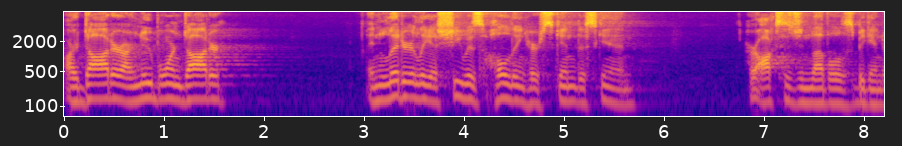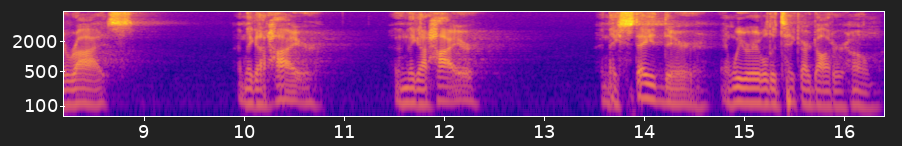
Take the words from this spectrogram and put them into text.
our daughter, our newborn daughter. And literally, as she was holding her skin to skin, her oxygen levels began to rise. And they got higher, and they got higher. And they stayed there, and we were able to take our daughter home.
